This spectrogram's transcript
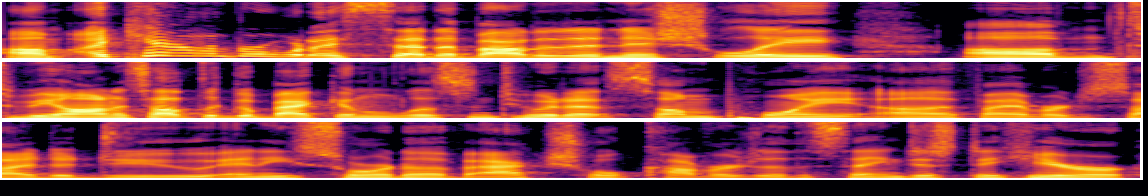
Um, I can't remember what I said about it initially. Um, to be honest, I'll have to go back and listen to it at some point uh, if I ever decide to do any sort of actual coverage of this thing, just to hear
